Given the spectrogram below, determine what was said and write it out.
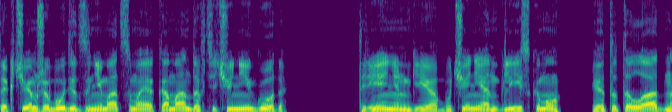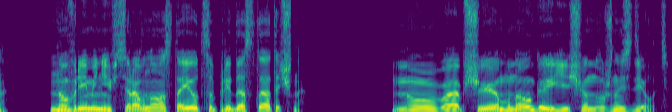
Так чем же будет заниматься моя команда в течение года? Тренинги, обучение английскому — это-то ладно, но времени все равно остается предостаточно. Ну, вообще, многое еще нужно сделать.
